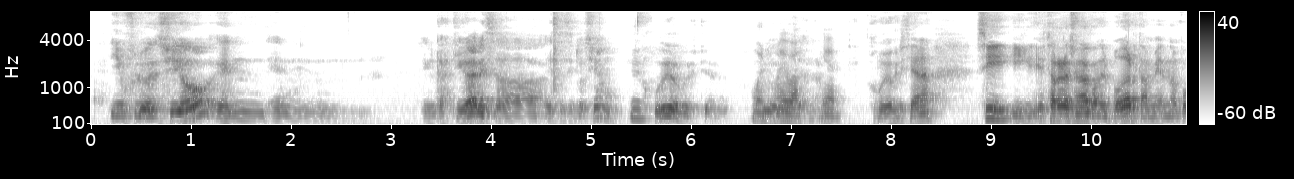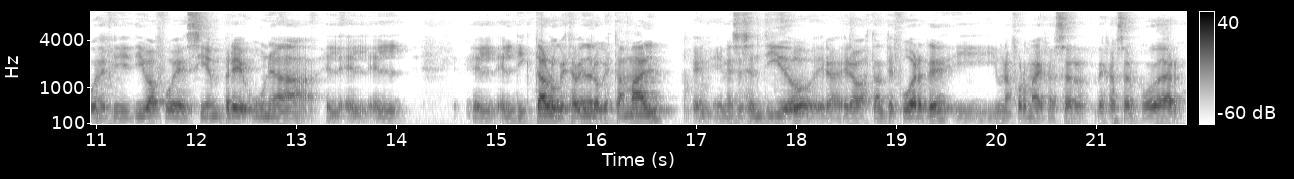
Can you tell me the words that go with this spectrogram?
influenció en, en, en castigar esa, esa situación. Judeo cristiano. Bueno, ahí va, bien. Judeo-cristiana. Sí, y está relacionada con el poder también, ¿no? Porque en definitiva fue siempre una. El, el- el- el- el dictar lo que está bien y lo que está mal, en, en ese sentido, era, era bastante fuerte y, y una forma de ejercer, de ejercer poder,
